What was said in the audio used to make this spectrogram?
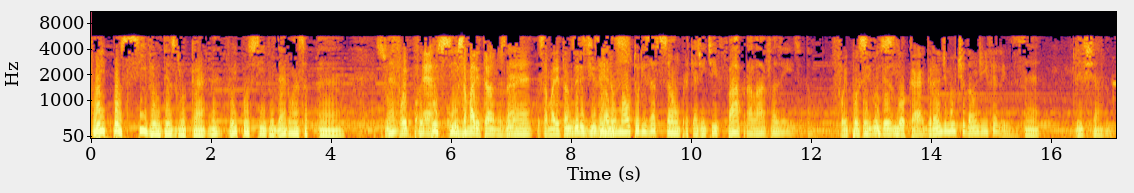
Foi possível deslocar, né? Foi possível, deram essa. Uh, né? foi, foi é, possível. Os samaritanos, né? É, os samaritanos eles dizem. Deram uma autorização para que a gente vá para lá fazer isso. Então. Foi possível, foi possível deslocar grande multidão de infelizes. É, deixaram.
